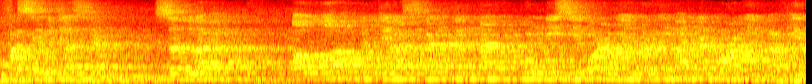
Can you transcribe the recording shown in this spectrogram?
Mufasir menjelaskan setelah Allah menjelaskan tentang kondisi orang yang beriman dan orang yang kafir.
